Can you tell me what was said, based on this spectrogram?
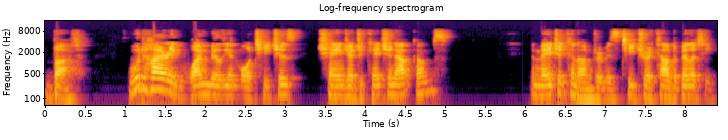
But would hiring 1 million more teachers change education outcomes? A major conundrum is teacher accountability.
